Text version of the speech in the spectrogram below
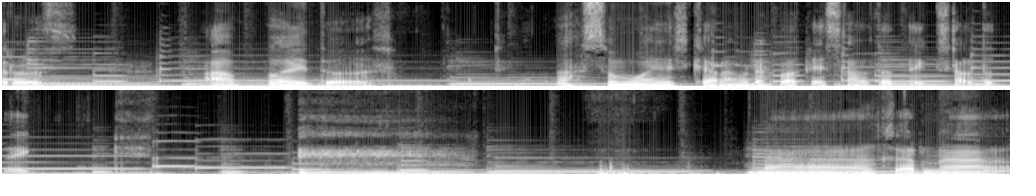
terus apa itu ah semuanya sekarang udah pakai salted egg salted egg. Nah karena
